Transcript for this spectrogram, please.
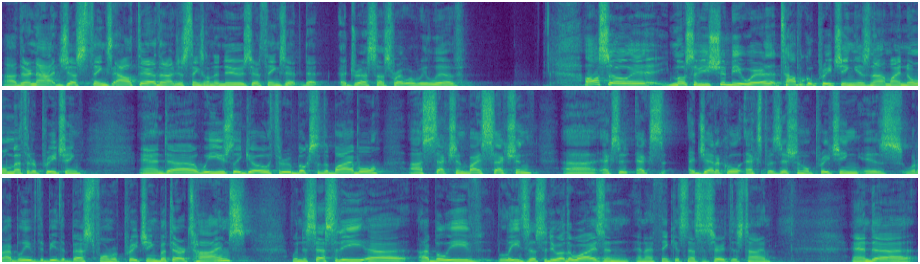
they're not just things out there, they're not just things on the news, they're things that, that address us right where we live. Also, most of you should be aware that topical preaching is not my normal method of preaching. And uh, we usually go through books of the Bible uh, section by section. Uh, ex- exegetical, expositional preaching is what I believe to be the best form of preaching. But there are times when necessity, uh, I believe, leads us to do otherwise, and, and I think it's necessary at this time. And uh,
